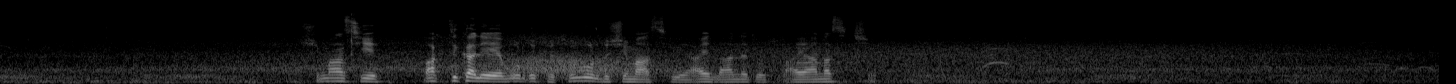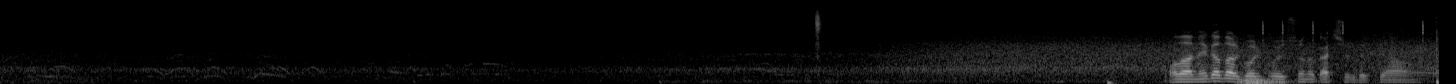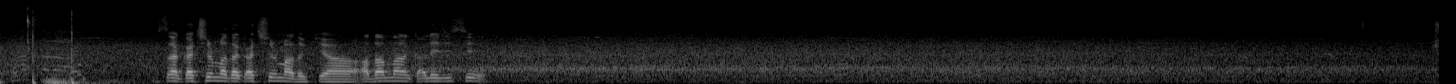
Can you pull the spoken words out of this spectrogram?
Şimanski baktı kaleye vurdu kötü vurdu Şimanski'ye. Ay lanet olsun ayağına sıçayım. Valla ne kadar gol pozisyonu kaçırdık ya. Mesela kaçırmadık kaçırmadık ya. Adamların kalecisi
